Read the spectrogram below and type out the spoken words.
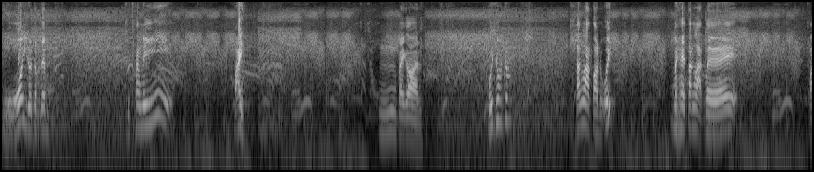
โอ้ยโดนเต็มๆไปทางนี้ ไป อืม ไปก่อนอุ้ยจุ๊บจุ๊บตั้งหลักก่อนอุ้ย ไม่ให้ตั้งหลักเลย ไป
